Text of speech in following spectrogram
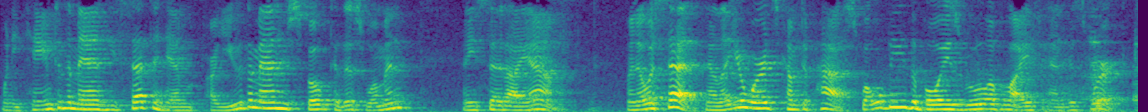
When he came to the man, he said to him, Are you the man who spoke to this woman? And he said, I am. Manoah said, Now let your words come to pass. What will be the boy's rule of life and his work?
